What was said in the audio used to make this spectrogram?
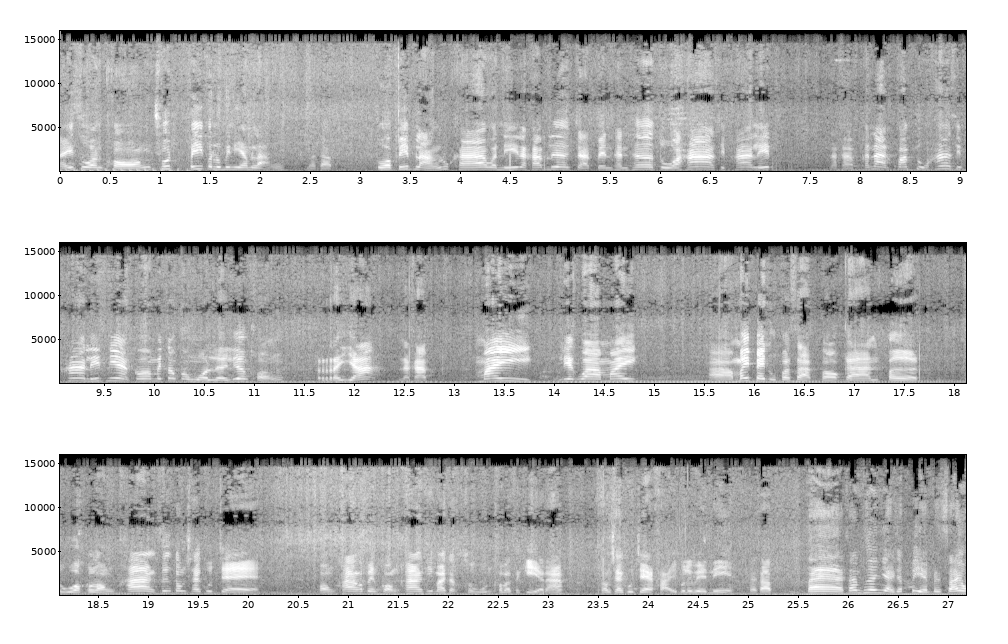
ในส่วนของชุดปี๊บอลูมิเนียมหลังนะครับ ตัวปี๊บหลังลูกค้าวันนี้นะครับ เลือกจัดเป็นแพนเทอร์ตัว 55 ลิตรนะครับขนาดความจุ 55 ลิตรเนี่ยก็ไม่ต้องกังวลเลยเรื่องของ ระยะนะครับ ไม่เรียกว่าไม่าไม่เป็นอุปสรรคต่อการเปิดตัวกล่องข้าง ซึ่งต้องใช้กุญแจกล่องข้างเขาเป็นกล่องข้างที่มาจากศูนย์คาวาซากินะต้องใช้กุญแจไขบริเวณนี้นะครับ แต่ท่านเพื่อนอยากจะเปลี่ยนเป็นไซส์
